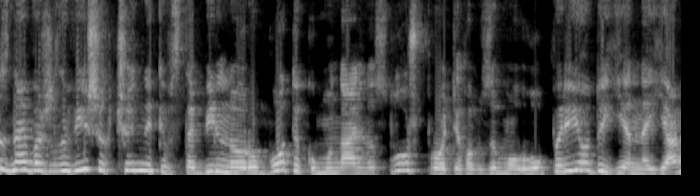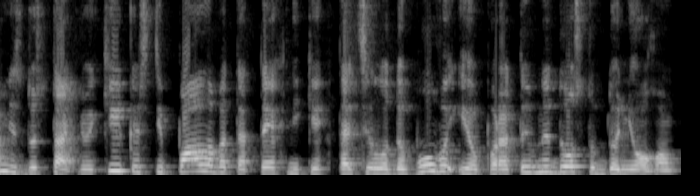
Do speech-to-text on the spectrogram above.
з найважливіших чинників стабільної роботи комунальних служб протягом зимового періоду є наявність достатньої кількості палива та техніки та цілодобовий і оперативний доступ до нього.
